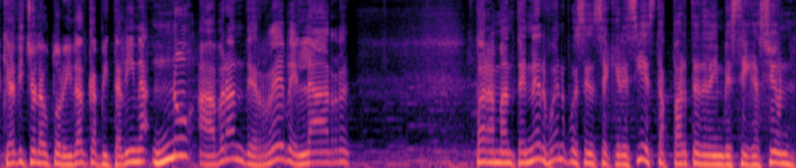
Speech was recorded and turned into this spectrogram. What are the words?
que ha dicho la autoridad capitalina, no habrán de revelar para mantener, bueno, pues en secrecía esta parte de la investigación.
